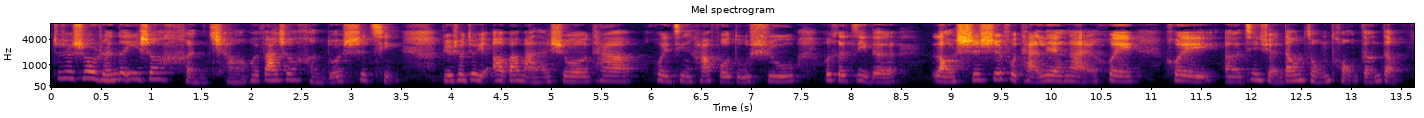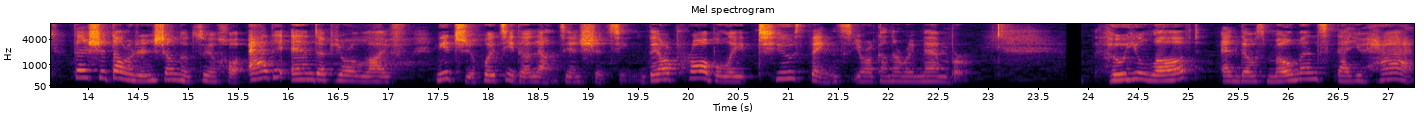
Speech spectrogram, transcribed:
就是说，人的一生很长，会发生很多事情。比如说，就以奥巴马来说，他会进哈佛读书，会和自己的老师师傅谈恋爱，会会呃竞选当总统等等。但是到了人生的最后，at the end of your life。你只会记得两件事情。There are probably two things you're gonna remember: who you loved and those moments that you had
